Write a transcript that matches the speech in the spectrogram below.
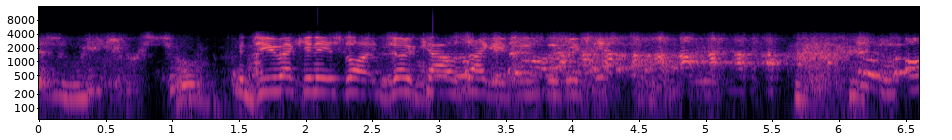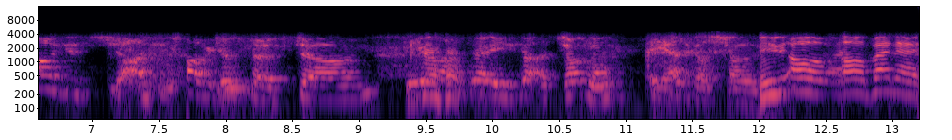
This is really strong. Do you reckon it's like Joe Calzaghe versus Ricky? oh, he's shot. Oh, you're so strong. He's got a stronger. He has got strong. He's, oh, oh, Benny.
